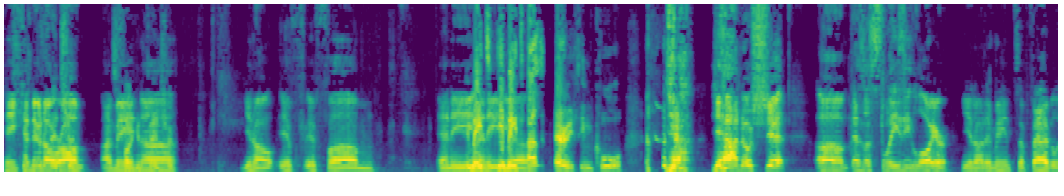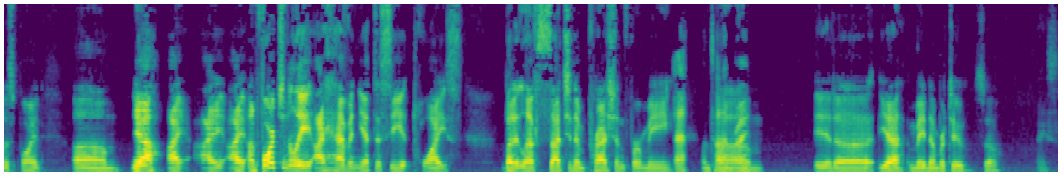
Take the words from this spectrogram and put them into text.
he can do no Fincher. wrong. I It's mean, uh, you know, if if um, any He made any, he made uh, Tyler Perry seem cool. Yeah, yeah, no shit. Um, as a sleazy lawyer, you know what I mean. It's a fabulous point. Um, yeah, I, I, I, unfortunately, I haven't yet to see it twice, but it left such an impression for me. Yeah, one time, right? Um, it, uh, yeah, it made number two. So Nice.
